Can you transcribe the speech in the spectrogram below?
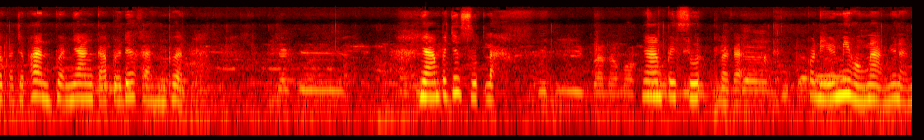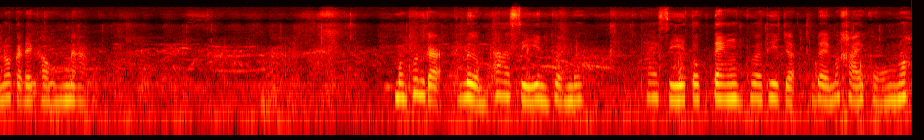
ยวก็จะพันเพื่อนย่างกลับเลยเด้อค่ะเพื่อนย่างไปจนสุดล่ะย่างไปสุดแล้วก็พอดีมันมีห้องน้ำอยู่นั่นนอกก็ได้เข้าห้องน้ำบางคนก็เริ่มท่าสีเพื่อนเบิ่งท่าสีตกแต่งเพื่อที่จะได้มาขายของเนาะ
